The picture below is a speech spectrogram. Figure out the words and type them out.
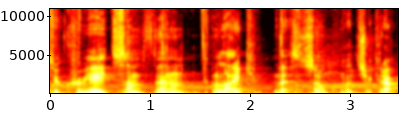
to create something like this. So let's check it out.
